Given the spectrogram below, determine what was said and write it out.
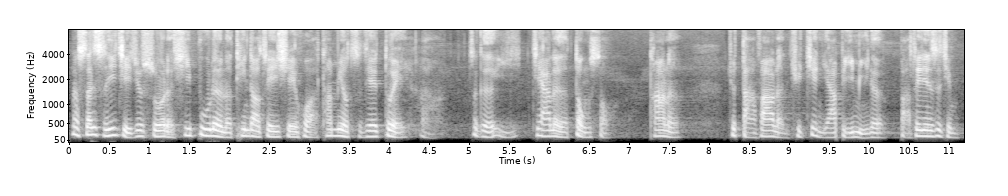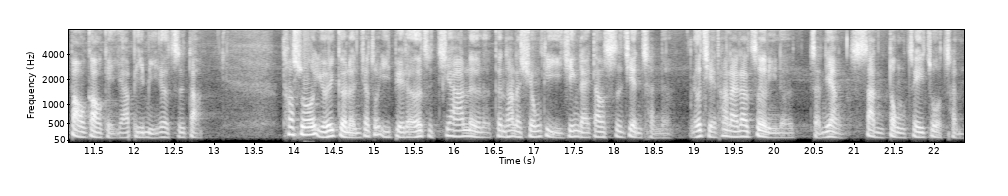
那三十一节就说了，西布勒呢听到这一些话，他没有直接对啊这个以加勒动手，他呢就打发人去见亚比米勒，把这件事情报告给亚比米勒知道。他说有一个人叫做以别的儿子加勒呢，跟他的兄弟已经来到四建城了，而且他来到这里呢，怎样煽动这一座城？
